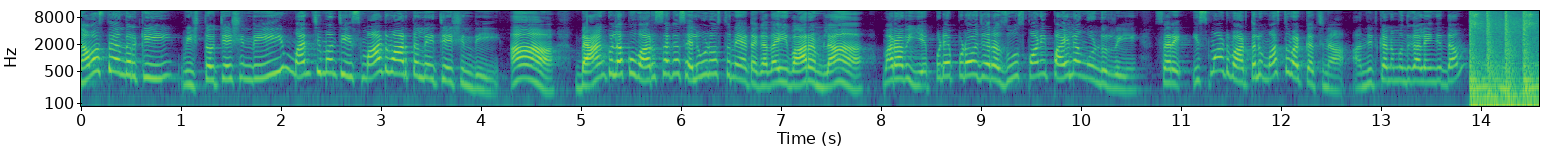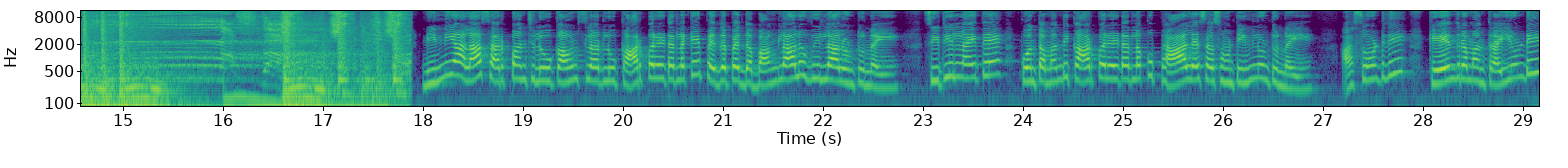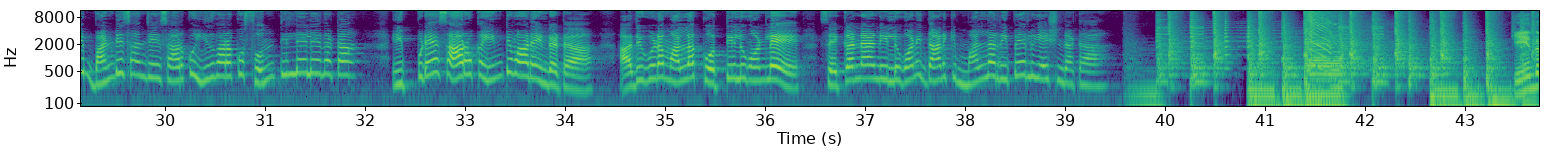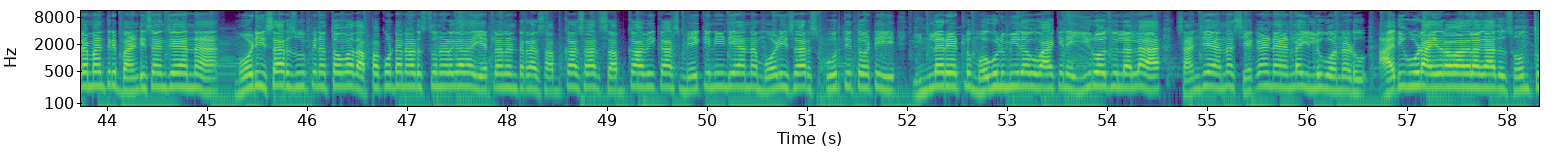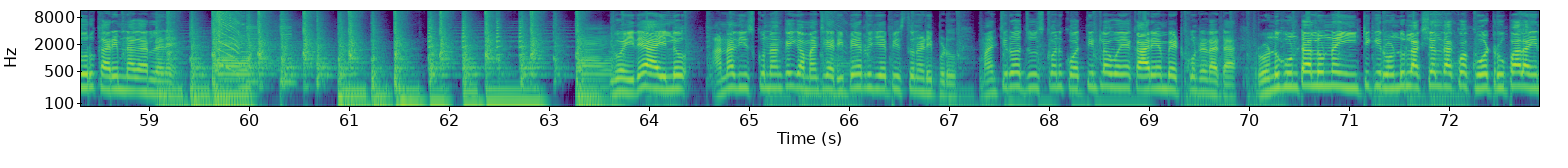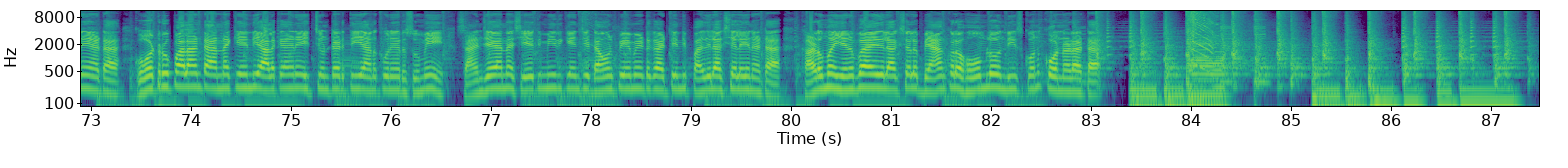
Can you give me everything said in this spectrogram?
నమస్తే అందరికి. విష్తో వచ్చేసింది. మంచి మంచి స్మార్ట్ వార్తలు తెచ్చేసింది. ఆ బ్యాంకులకు వరుసగా సెలవులు వస్తున్నాయట కదా ఈ వారంలా. మరి అవి ఎప్పుడెప్పుడో జర చూసుకొని పైలంగుండుర్రి సరే ఈ స్మార్ట్ వార్తలు మస్తు పట్టుకొచ్చిన. అన్నిటికన్నా ముందుగా ఏం చేద్దాం? నిన్ని అలా సర్పంచ్లు కౌన్సిలర్లు కార్పొరేటర్లకే పెద్ద పెద్ద బంగ్లాలు విల్లాలు ఉంటున్నాయి సిటీలనైతే కొంతమంది కార్పొరేటర్లకు ప్యాలెస్ అసొంటి ఇండ్లు ఉంటున్నాయి అసోంటిది కేంద్ర మంత్రి అయ్యుండి బండి సంజయ్ సార్కు ఇదివరకు సొంతిల్లే లేదట. ఇప్పుడే సార్ ఒక ఇంటి వాడైండట. అది కూడా మళ్ళా కొత్త ఇల్లు కొనలే. సెకండ్ హ్యాండ్ ఇల్లు కొని దానికి మళ్ళా రిపేర్లు చేసిండట. కేంద్ర మంత్రి బండి సంజయ్ అన్న మోడీ సార్ చూపిన తొవ్వ తప్పకుండా నడుస్తున్నాడు కదా ఎట్లనంటారా? సబ్కా సాత్ సబ్కా వికాస్ మేక్ ఇన్ ఇండియా అన్న మోడీ సార్ స్ఫూర్తితోటి ఇండ్ల రేట్లు మొగులు మీద వాకిన ఈ రోజులల్లా సంజయ్ అన్న సెకండ్ హ్యాండ్లో ఇల్లు కొన్నాడు. అది కూడా హైదరాబాద్లో కాదు సొంతూరు కరీంనగర్లోనే. ఇగో ఇదే ఆ ఇల్లు. అన్న తీసుకున్నాక ఇక మంచిగా రిపేర్లు చేపిస్తున్నాడు ఇప్పుడు. మంచి రోజు చూసుకొని కొత్తింట్లో పోయే కార్యం పెట్టుకుంటాడట. రెండు గుంటలు ఉన్న ఇంటికి రెండు లక్షలు తక్కువ కోటి రూపాయలు అయినాయట. కోటి రూపాయలు అంటే అన్నకేంది? అలకైనా ఇచ్చి ఉంటాడు తీ అనుకునేరు సుమి. సంజయ్ అన్న చేతి మీదకించి డౌన్ పేమెంట్ కట్టింది పది లక్షలైనట. కడుమ ఎనభై ఐదు లక్షలు బ్యాంకులో హోమ్ లోన్ తీసుకొని కొన్నాడట.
